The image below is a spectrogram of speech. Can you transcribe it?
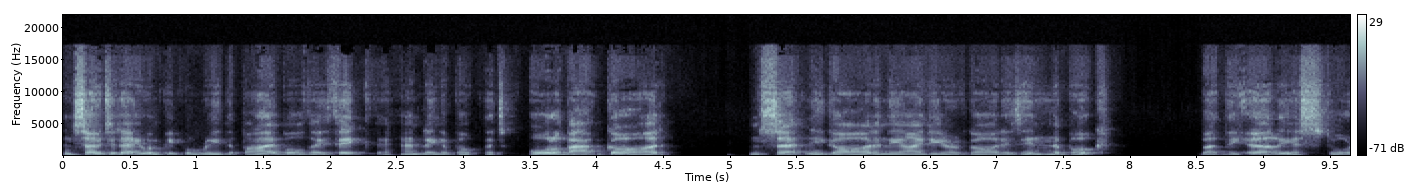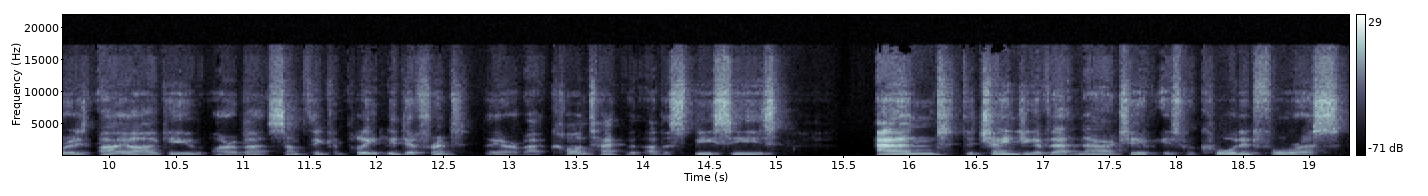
And so today, when people read the Bible, they think they're handling a book that's all about God. And certainly, God and the idea of God is in the book. But the earliest stories, I argue, are about something completely different. They are about contact with other species. And the changing of that narrative is recorded for us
